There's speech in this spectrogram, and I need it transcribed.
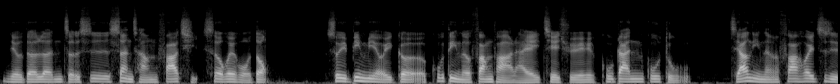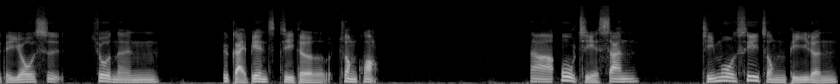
有的人则是擅长发起社会活动。所以，并没有一个固定的方法来解决孤单孤独。只要你能发挥自己的优势，就能去改变自己的状况。那误解三，寂寞是一种敌人。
